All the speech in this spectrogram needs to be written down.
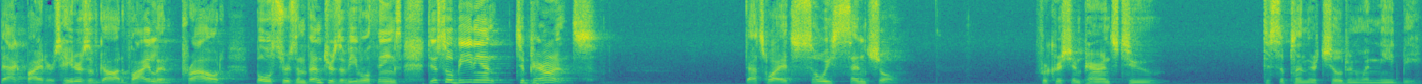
Backbiters, haters of God, violent, proud, boasters, inventors of evil things, disobedient to parents. That's why it's so essential for Christian parents to discipline their children when need be.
